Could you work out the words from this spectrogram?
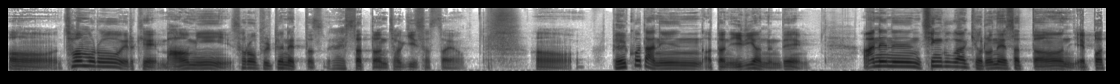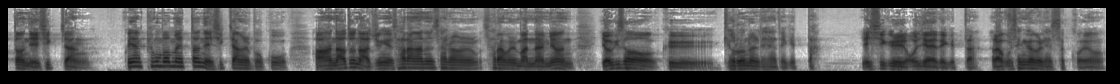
어, 처음으로 이렇게 마음이 서로 불편했었던 적이 있었어요. 어, 별것 아닌 어떤 일이었는데, 아내는 친구가 결혼했었던 예뻤던 예식장, 그냥 평범했던 예식장을 보고, 아, 나도 나중에 사랑하는 사람을, 사람을 만나면 여기서 그 결혼을 해야 되겠다. 예식을 올려야 되겠다. 라고 생각을 했었고요.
